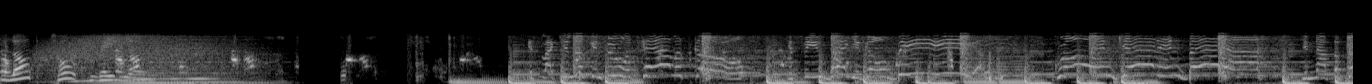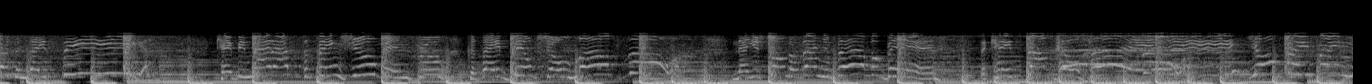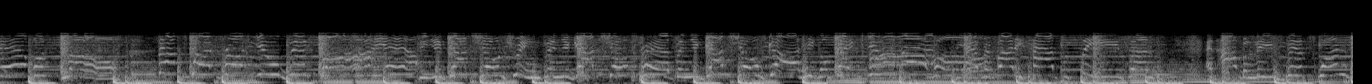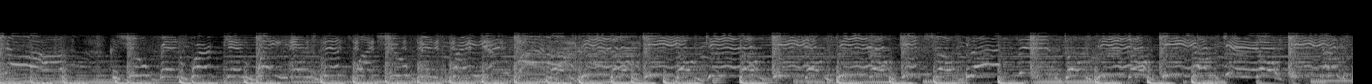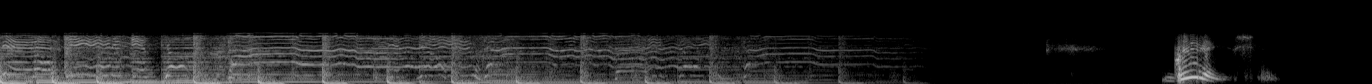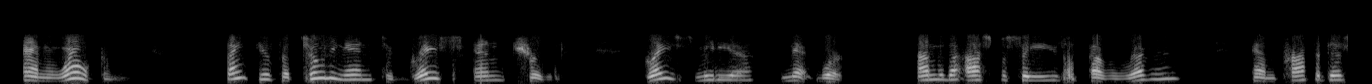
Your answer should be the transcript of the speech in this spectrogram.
Blog Talk Radio. And welcome. Thank you for tuning in to Grace and Truth, Grace Media Network, under the auspices of Reverend and Prophetess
